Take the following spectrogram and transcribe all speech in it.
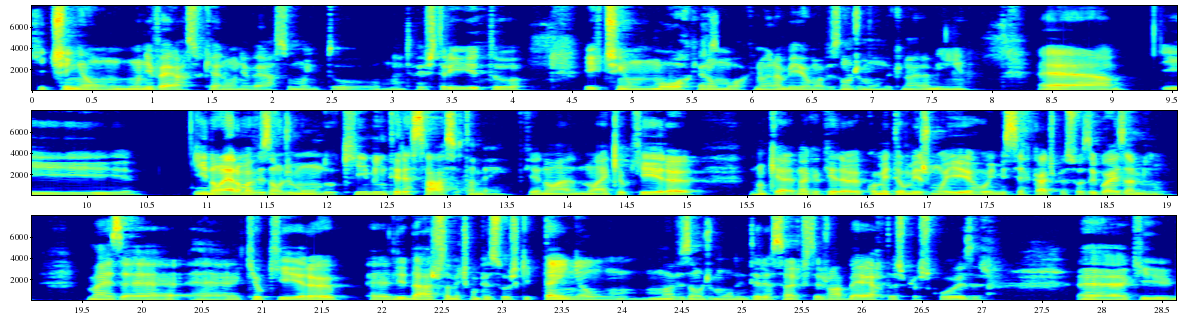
que tinha um universo que era um universo muito muito restrito e tinha um humor que era um humor que não era meu, uma visão de mundo que não era minha. É, e, e não era uma visão de mundo que me interessasse também, porque não é, não é que eu queira não, quer, não é que eu queira cometer o mesmo erro e me cercar de pessoas iguais a mim, mas é, é que eu queira é, lidar justamente com pessoas que tenham uma visão de mundo interessante, que estejam abertas para as coisas, é, que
